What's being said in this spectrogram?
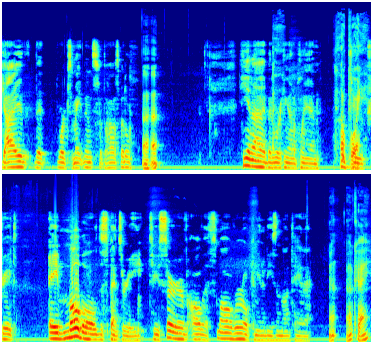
guy that works maintenance at the hospital, Uh huh. he and I have been working on a plan Oh to boy. create a mobile dispensary to serve all the small rural communities in Montana. Uh, okay.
